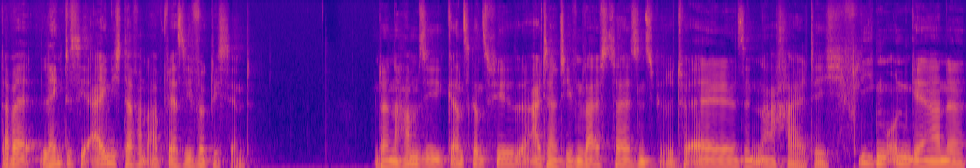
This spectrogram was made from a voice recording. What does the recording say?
Dabei lenkt es sie eigentlich davon ab, wer sie wirklich sind. Und dann haben sie ganz, ganz viel alternativen Lifestyle, sind spirituell, sind nachhaltig, fliegen ungerne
